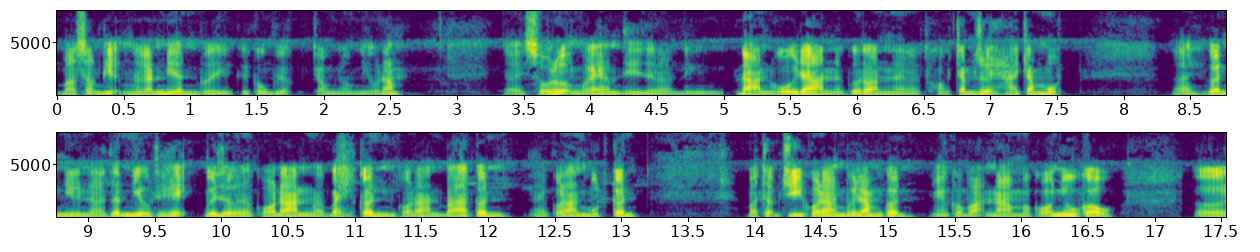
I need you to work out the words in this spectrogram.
và xác điện gắn liền với cái công việc trong nhiều nhiều năm. Đấy, số lượng của em thì, là đàn gối đàn nó cứ đoàn khoảng trăm rưỡi hai trăm một. Đấy gần như là rất nhiều thế hệ. Bây giờ là có đàn 7 cân có đàn 3 cân có đàn một cân và thậm chí có đàn 15 cân. Nên các bạn nào mà có nhu cầu ở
